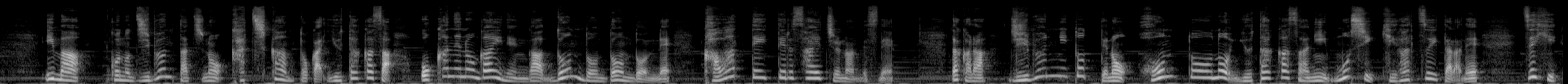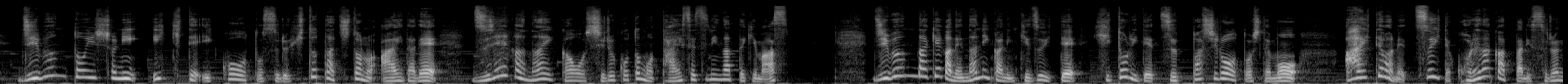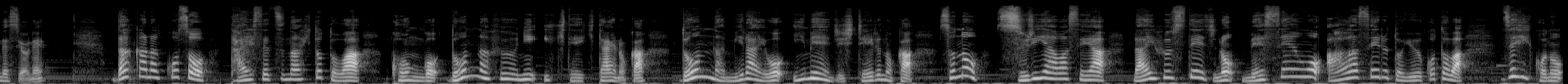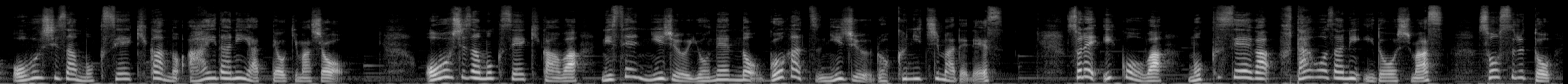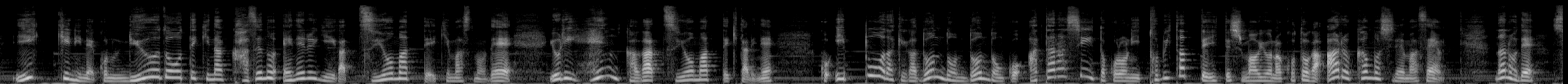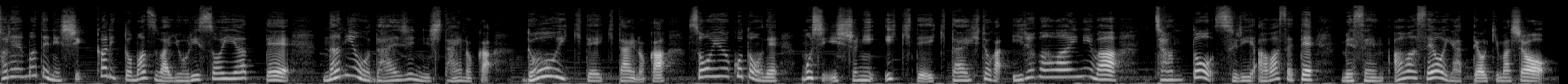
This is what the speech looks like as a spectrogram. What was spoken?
今、この自分たちの価値観とか豊かさ、お金の概念がどんどんどんどんね、変わっていってる最中なんですね。だから自分にとっての本当の豊かさにもし気がついたらね、ぜひ自分と一緒に生きていこうとする人たちとの間でズレがないかを知ることも大切になってきます。自分だけがね、何かに気づいて一人で突っ走ろうとしても、相手はね、ついてこれなかったりするんですよね。だからこそ大切な人とは今後どんな風に生きていきたいのか、どんな未来をイメージしているのか、そのすり合わせやライフステージの目線を合わせるということは、ぜひこのお牛座木星期間の間にやっておきましょう。大牛座木星期間は2024年の5月26日までです。それ以降は木星が双子座に移動します。そうすると一気にね、この流動的な風のエネルギーが強まっていきますので、より変化が強まってきたりね、こう一方だけがどんどんどんどんこう新しいところに飛び立っていってしまうようなことがあるかもしれません。なので、それまでにしっかりとまずは寄り添い合って、何を大事にしたいのか、どう生きていきたいのか、そういうことをね、もし一緒に生きていきたい人がいる場合合には、ちゃんとすり合わせて目線合わせをやっておきましょう。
